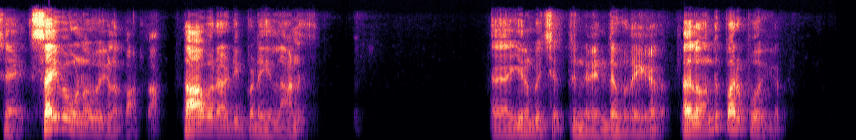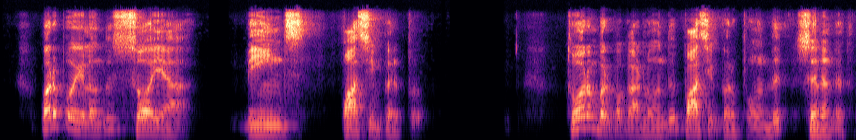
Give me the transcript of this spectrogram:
சரி. சைவ உணவுகளை பார்க்கலாம். தாவர அடிப்படையிலான இரும்பு சத்து நிறைந்த உதைகள் அதில் வந்து பருப்பு வகைகள். பருப்பு வகையில் வந்து சோயா பீன்ஸ் பாசிப்பருப்பு. தோரம்பருப்பு காட்டில் வந்து பாசிப்பருப்பு வந்து சிறந்தது.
